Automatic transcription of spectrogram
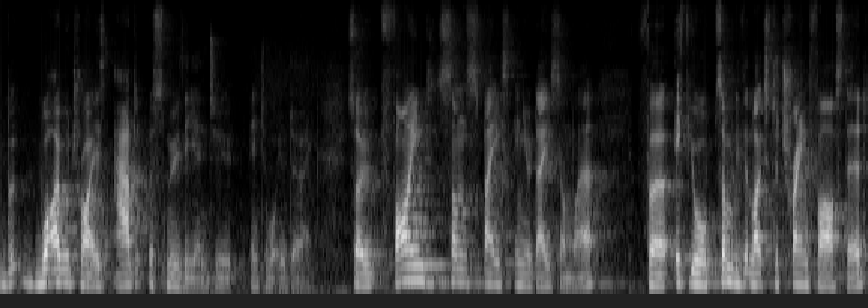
but what I would try is add a smoothie into, into what you're doing. So find some space in your day somewhere for if you're somebody that likes to train fasted,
